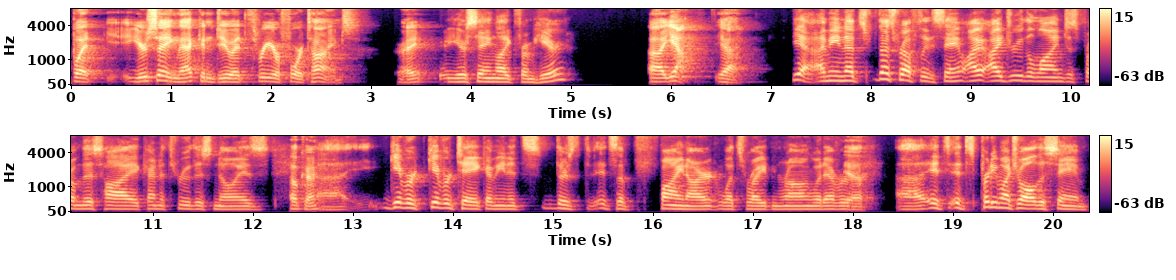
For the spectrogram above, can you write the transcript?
but you're saying that can do it three or four times, right? You're saying like from here? Uh, yeah, yeah. Yeah, I mean that's that's roughly the same. I I drew the line just from this high, kind of through this noise. Okay. Uh, give or give or take. I mean, it's there's it's a fine art. What's right and wrong, whatever. Yeah. Uh, it's it's pretty much all the same.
